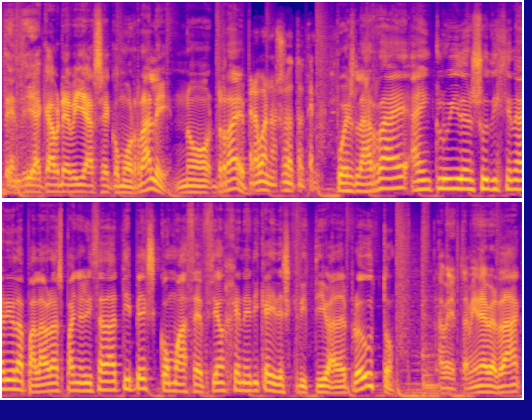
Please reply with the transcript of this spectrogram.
tendría que abreviarse como RALE, no RAE. Pero bueno, eso es otro tema. Pues la RAE ha incluido en su diccionario la palabra españolizada Tipex como acepción genérica y descriptiva del producto. A ver, también es verdad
